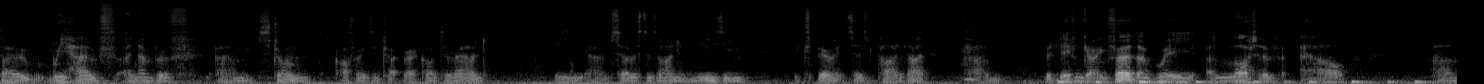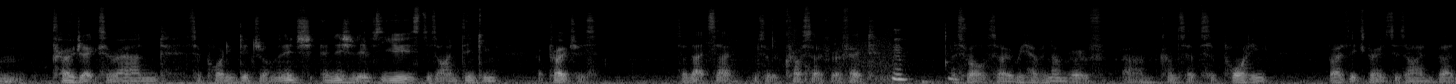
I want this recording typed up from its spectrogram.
So we have a number of um, strong offerings and track records around the um, service design and using experience as part of that. Um, but even going further, we a lot of our um, projects around supporting digital initi- initiatives use design thinking approaches. So that's that sort of crossover effect Mm. as well. So we have a number of um, concepts supporting both experience design but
